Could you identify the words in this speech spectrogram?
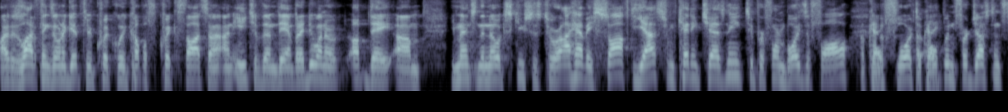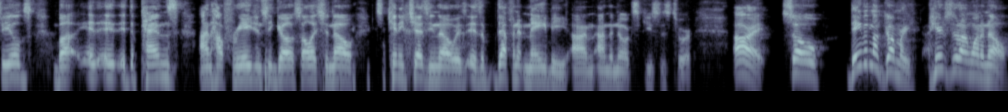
All right, there's a lot of things I want to get through quickly. A couple quick thoughts on, on, each of them, Dan. But I do want to update. Um, you mentioned the No Excuses tour. I have a soft yes from Kenny Chesney to perform Boys of Fall. Okay. The floor to okay. open for Justin Fields, but it, it, it, depends on how free agency goes. So I'll let you know. Kenny Chesney, though, is, is a definite maybe on on the No Excuses tour. All right, so David Montgomery, here's what I want to know.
